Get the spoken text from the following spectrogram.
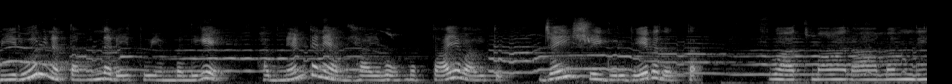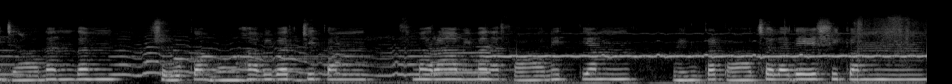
ಬೀರೂರಿನತ್ತ ಮುನ್ನಡೆಯಿತು ಎಂಬಲ್ಲಿಗೆ ಹದಿನೆಂಟನೇ ಅಧ್ಯಾಯವು ಮುಕ್ತಾಯವಾಯಿತು. जय श्रीगुरुदेवदत्त स्वात्मा रामं निजानन्दं शोकमोहविवर्जितं स्मरामि मनसा नित्यं वेङ्कटाचलदेशिकम्।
